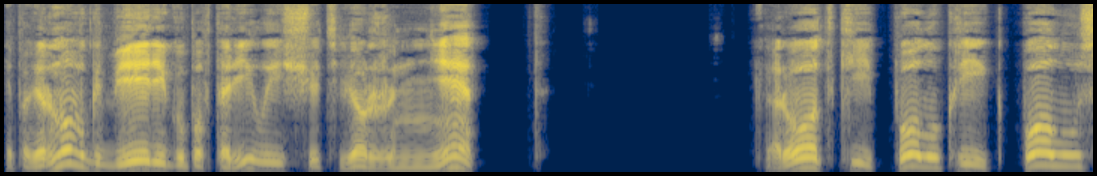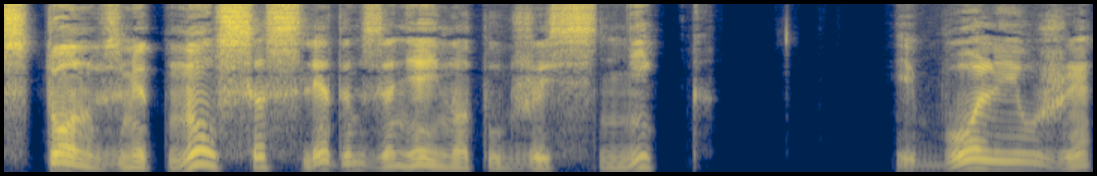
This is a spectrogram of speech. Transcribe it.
и, повернув к берегу, повторила еще тверже «Нет!» Короткий полукрик, полустон взметнулся следом за ней, но тут же сник и более уже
